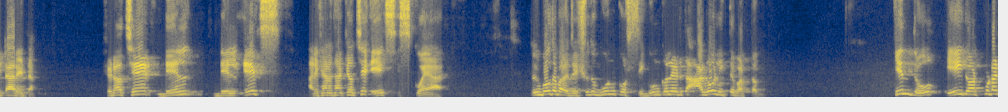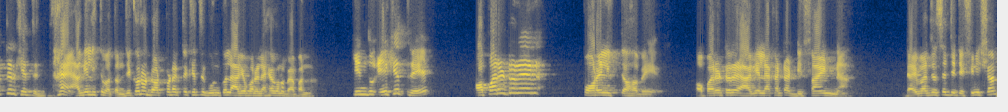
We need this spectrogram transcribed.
এটা আর এটা। সেটা হচ্ছে ডেল ডেল এক্স আর এখানে থাকে হচ্ছে এক্স স্কোয়ার তুমি বলতে পারো যে শুধু গুণ করছি, গুণ করলে এটা তো আগেও লিখতে পারতাম। কিন্তু এই ডট প্রোডাক্টের ক্ষেত্রে হ্যাঁ আগে লিখতে পারতাম। যে কোনো ডট প্রোডাক্টের ক্ষেত্রে গুণ করলে আগে পরে লেখা কোনো ব্যাপার না। কিন্তু এক্ষেত্রে অপারেটরের পরে লিখতে হবে। অপারেটরের আগে লেখাটা ডিফাইন্ড না। ডাইভারজেন্সের যে ডেফিনিশন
